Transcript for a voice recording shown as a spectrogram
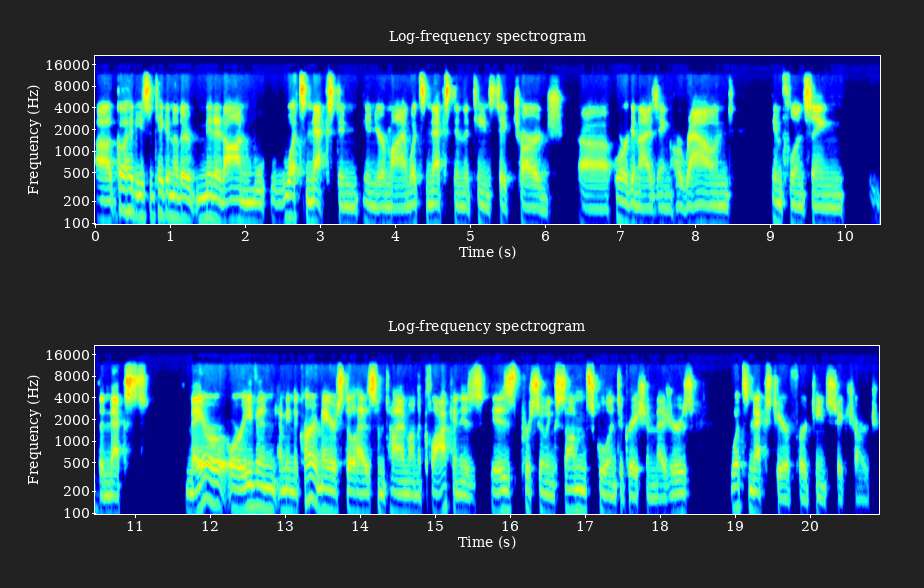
Uh, go ahead, Isa, take another minute on what's next in, in your mind. What's next in the Teens Take Charge uh, organizing around influencing the next mayor or even i mean the current mayor still has some time on the clock and is is pursuing some school integration measures what's next here for teens take charge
